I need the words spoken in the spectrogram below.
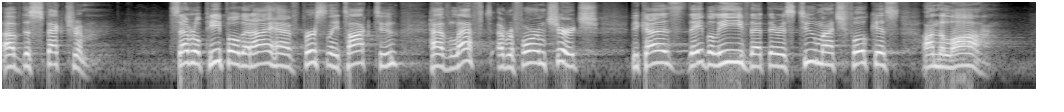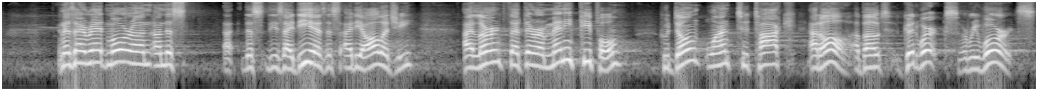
of the spectrum. Several people that I have personally talked to have left a Reformed church because they believe that there is too much focus on the law. And as I read more on, on this, uh, this, these ideas, this ideology, I learned that there are many people who don't want to talk at all about good works or rewards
